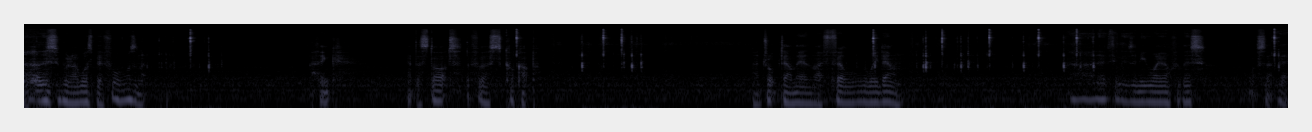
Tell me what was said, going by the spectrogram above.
Uh, this is where I was before, wasn't it? I think at the start, the first cock up. I dropped down there and I fell all the way down. Uh, I don't think there's any way off of this. What's that there?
